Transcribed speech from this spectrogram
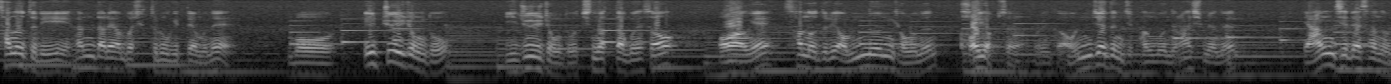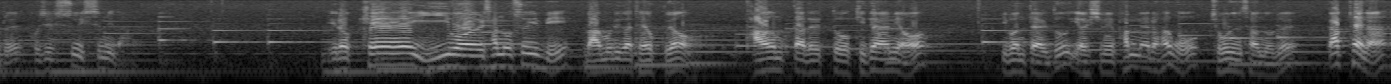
산호들이 한 달에 한 번씩 들어오기 때문에 뭐 일주일 정도, 이주일 정도 지났다고 해서 어항에 산호들이 없는 경우는 거의 없어요. 그러니까 언제든지 방문을 하시면은 양질의 산호를 보실 수 있습니다. 이렇게 2월 산호 수입이 마무리가 되었고요. 다음 달을 또 기대하며 이번 달도 열심히 판매를 하고 좋은 산호를 카페나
